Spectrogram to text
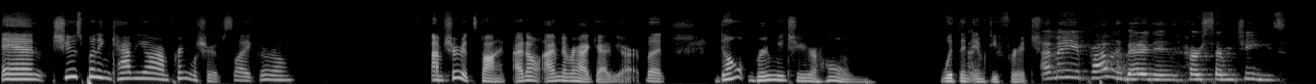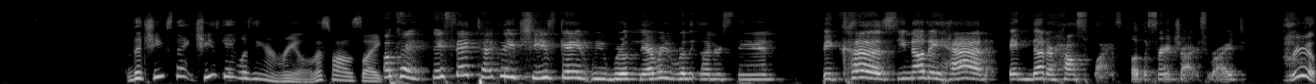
And she was putting caviar on Pringle strips. Like, girl, I'm sure it's fine. I don't. I've never had caviar, but don't bring me to your home with an empty fridge. I mean, probably better than her serving cheese. The cheesegate cheesegate wasn't even real. That's why I was like, okay. They said technically cheesegate we will never really understand because you know they had another housewife of the franchise, right? Real.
